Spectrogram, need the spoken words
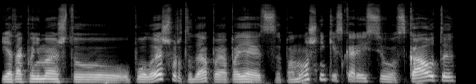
Я так понимаю, что у Пола Эшворта, да, по- появятся помощники, скорее всего, скауты,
